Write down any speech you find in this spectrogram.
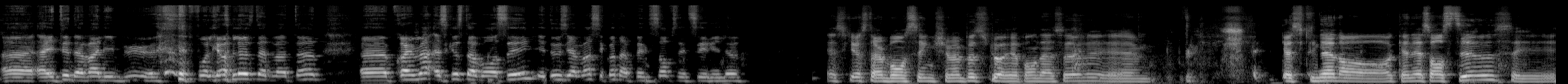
a été devant les buts pour les Oilers d'Edmonton. premièrement, est-ce que c'est un bon signe? Et deuxièmement, c'est quoi ta prédiction pour cette série-là? Est-ce que c'est un bon signe? Je ne sais même pas si je dois répondre à ça. Kaskinen, on connaît son style. C'est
